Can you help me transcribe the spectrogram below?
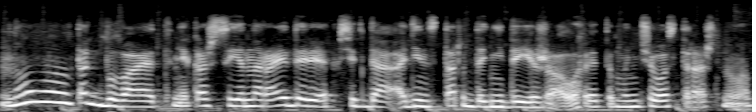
Но так бывает. Мне кажется, я на райдере всегда один старт да не доезжала, поэтому ничего страшного.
